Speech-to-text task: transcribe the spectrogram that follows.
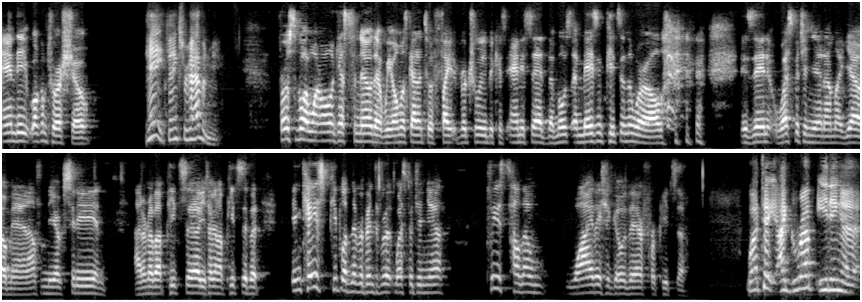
Andy, welcome to our show. Hey, thanks for having me. First of all, I want all guests to know that we almost got into a fight virtually because Andy said the most amazing pizza in the world is in West Virginia. And I'm like, yo, man, I'm from New York City and I don't know about pizza. You're talking about pizza. But in case people have never been to West Virginia, please tell them why they should go there for pizza. Well, I tell you, I grew up eating a,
